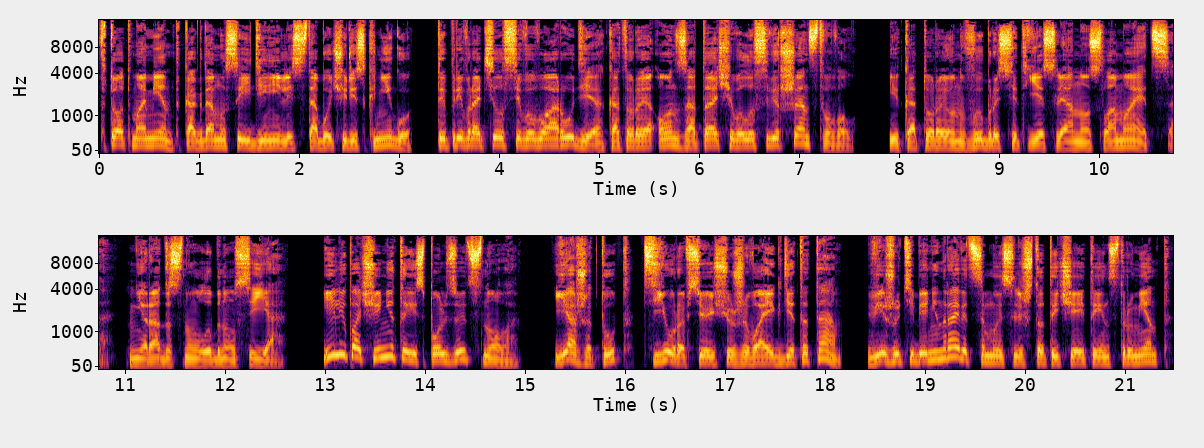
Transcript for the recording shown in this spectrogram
В тот момент, когда мы соединились с тобой через книгу, ты превратился в его орудие, которое он затачивал и совершенствовал, и которое он выбросит, если оно сломается», — нерадостно улыбнулся я. «Или починит и использует снова. Я же тут, Тьюра все еще жива и где-то там. Вижу, тебе не нравится мысль, что ты чей-то инструмент?»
